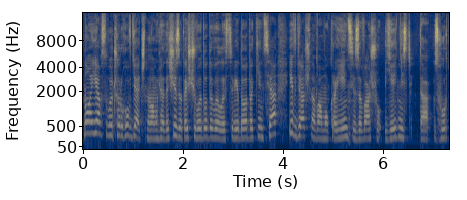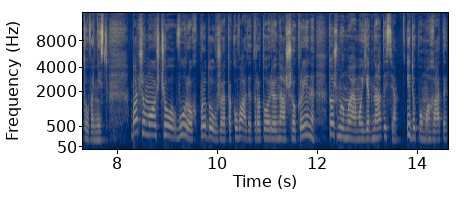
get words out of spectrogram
Ну а я в свою чергу вдячна вам, глядачі, за те, що ви додивились це відео до кінця, і вдячна вам, українці, за вашу єдність та згуртованість. Бачимо, що ворог продовжує атакувати територію нашої країни, тож ми маємо єднатися і допомагати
